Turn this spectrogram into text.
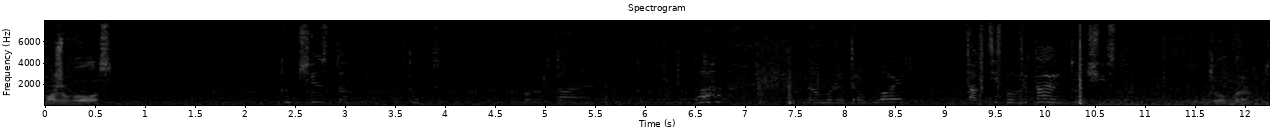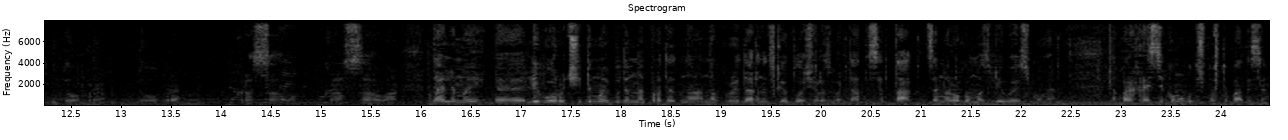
Можу вголос. Тут чисто, тут повертає не туди. Там уже трамвай. Так, ці повертають, тут чисто. Добре, добре, добре. Так, Красава, красава. Далі ми е, ліворуч йдемо і будемо напроти на, навкруги Дарницької площі розвертатися. Так, це ми робимо з лівої смуги. На перехресті кому будеш поступатися?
